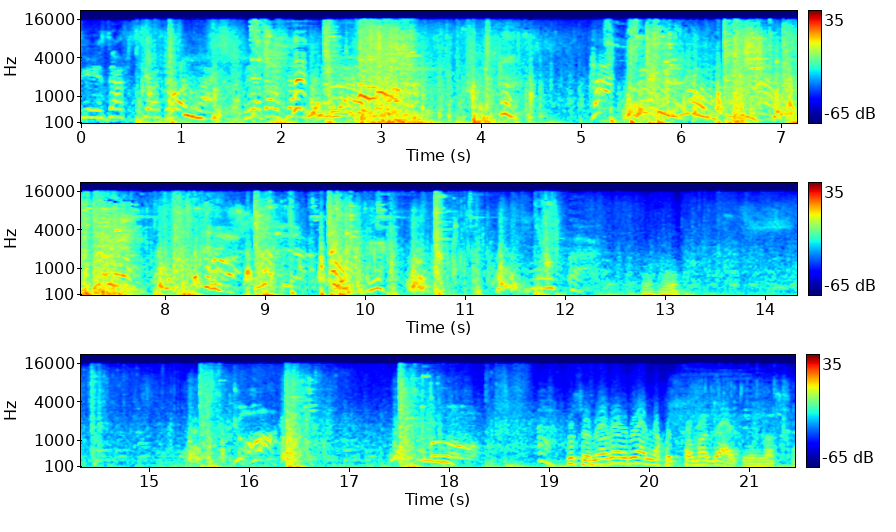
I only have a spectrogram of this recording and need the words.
Ты за все заплатишь! Продолжай стрелять! Слушай, ну она реально хоть помогает немножко.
